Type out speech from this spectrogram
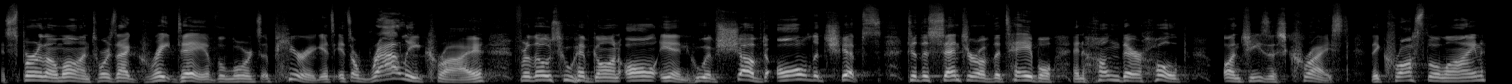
and spur them on towards that great day of the Lord's appearing. It's, it's a rally cry for those who have gone all in, who have shoved all the chips to the center of the table and hung their hope on Jesus Christ. They crossed the line.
